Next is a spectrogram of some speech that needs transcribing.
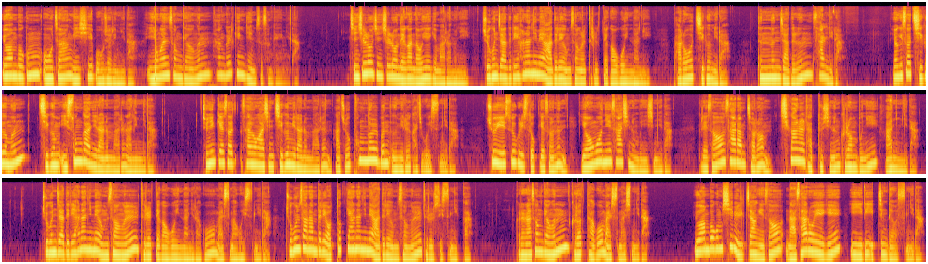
요한복음 5장 25절입니다. 이용한 성경은 한글 킹제임스 성경입니다. 진실로 진실로 내가 너희에게 말하노니 죽은 자들이 하나님의 아들의 음성을 들을 때가 오고 있나니 바로 지금이라 듣는 자들은 살리라. 여기서 지금은 지금 이 순간이라는 말은 아닙니다. 주님께서 사용하신 지금이라는 말은 아주 폭넓은 의미를 가지고 있습니다. 주 예수 그리스도께서는 영원히 사시는 분이십니다. 그래서 사람처럼 시간을 다투시는 그런 분이 아닙니다. 죽은 자들이 하나님의 음성을 들을 때가 오고 있나니라고 말씀하고 있습니다. 죽은 사람들이 어떻게 하나님의 아들의 음성을 들을 수 있습니까? 그러나 성경은 그렇다고 말씀하십니다. 요한복음 11장에서 나사로에게 이 일이 입증되었습니다.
